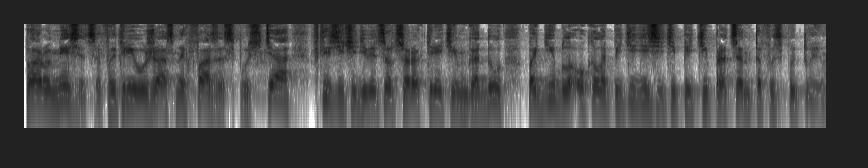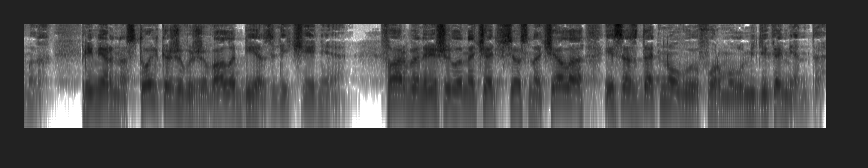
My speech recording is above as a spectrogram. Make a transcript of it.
Пару месяцев и три ужасных фазы спустя, в 1943 году, погибло около 55% испытуемых. Примерно столько же выживало без лечения. Фарбен решила начать все сначала и создать новую формулу медикамента.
